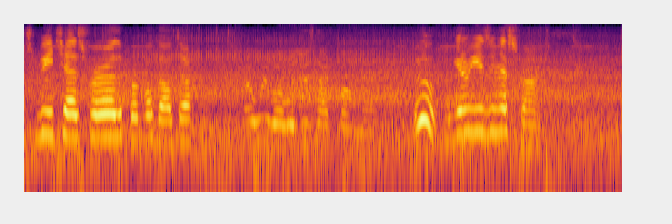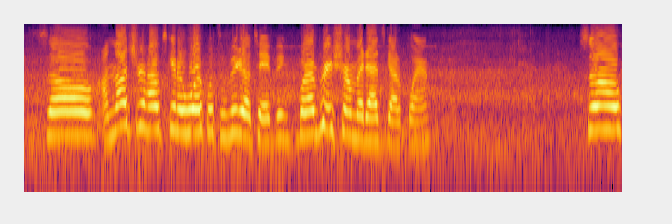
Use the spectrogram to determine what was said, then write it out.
speed tests for the Purple Delta. Oh, we will. We'll use that phone there. Ooh, we're gonna be using this phone. So I'm not sure how it's gonna work with the videotaping, but I'm pretty sure my dad's got a plan. So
